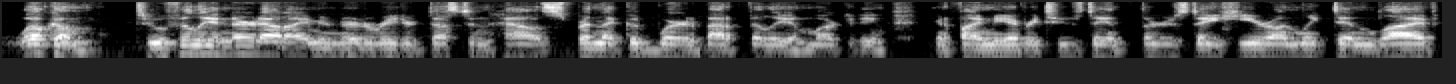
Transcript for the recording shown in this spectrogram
Welcome to Affiliate Nerd Out. I am your nerderator, Dustin House, spreading that good word about affiliate marketing. You're going to find me every Tuesday and Thursday here on LinkedIn Live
